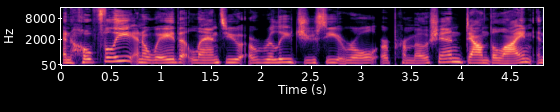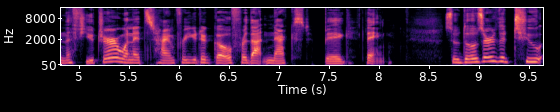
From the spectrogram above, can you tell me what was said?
and hopefully in a way that lands you a really juicy role or promotion down the line in the future when it's time for you to go for that next big thing. So, those are the two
